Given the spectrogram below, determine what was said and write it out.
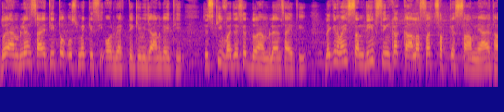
दो एंबुलेंस आई थी तो उसमें किसी और व्यक्ति की भी जान गई थी, जिसकी वजह से दो एंबुलेंस आई थी। लेकिन वहीं संदीप सिंह का काला सच सबके सामने आया था,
